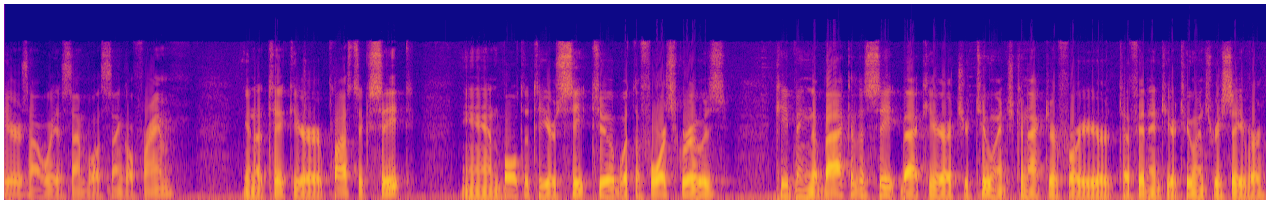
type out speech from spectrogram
Here's how we assemble a single frame. You're going to take your plastic seat and bolt it to your seat tube with the four screws, keeping the back of the seat back here at your 2-inch connector for your to fit into your 2-inch receiver.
